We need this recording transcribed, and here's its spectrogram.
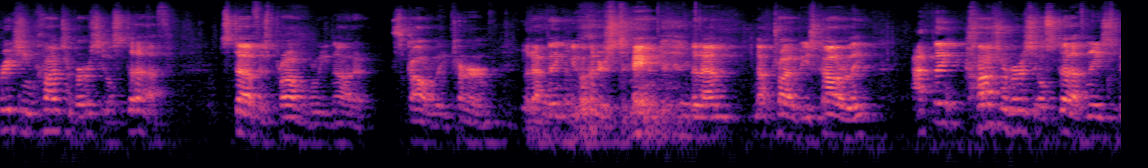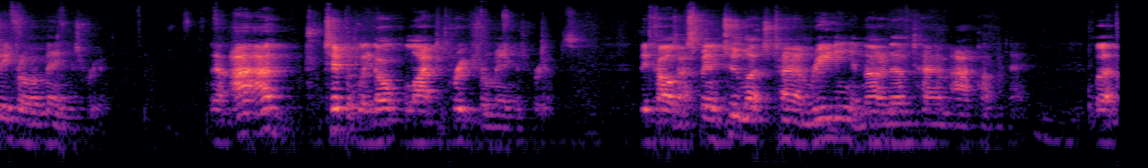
preaching controversial stuff, stuff is probably not a scholarly term, but I think you understand that I'm not trying to be scholarly. I think controversial stuff needs to be from a manuscript. Now, I, I typically don't like to preach from manuscripts because I spend too much time reading and not enough time eye. But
